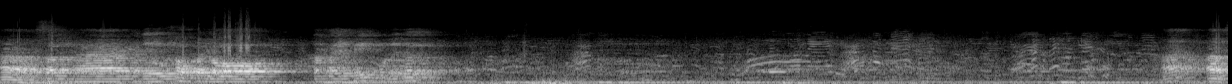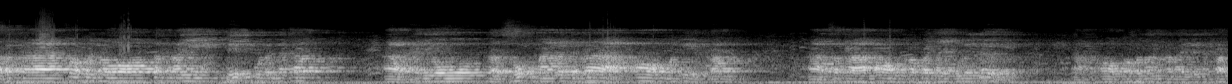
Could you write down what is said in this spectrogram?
อ่าสัตนาเดียวเข้าไปรอตั้งไรเพ็กคนเลยเด้อ ฮะอ่าสัตนาข้าไปรอตั้งไรเพ็กคนนะครับอ่ากระเดียวกระซกมาแล้วจะได้อ้อมมาเก็บกันอ่าสัตนาอ้อมเข้าไปในคนเลยเด้ออ่าอ้อมเข้าไปนั่งอะไรเลยนะครับ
